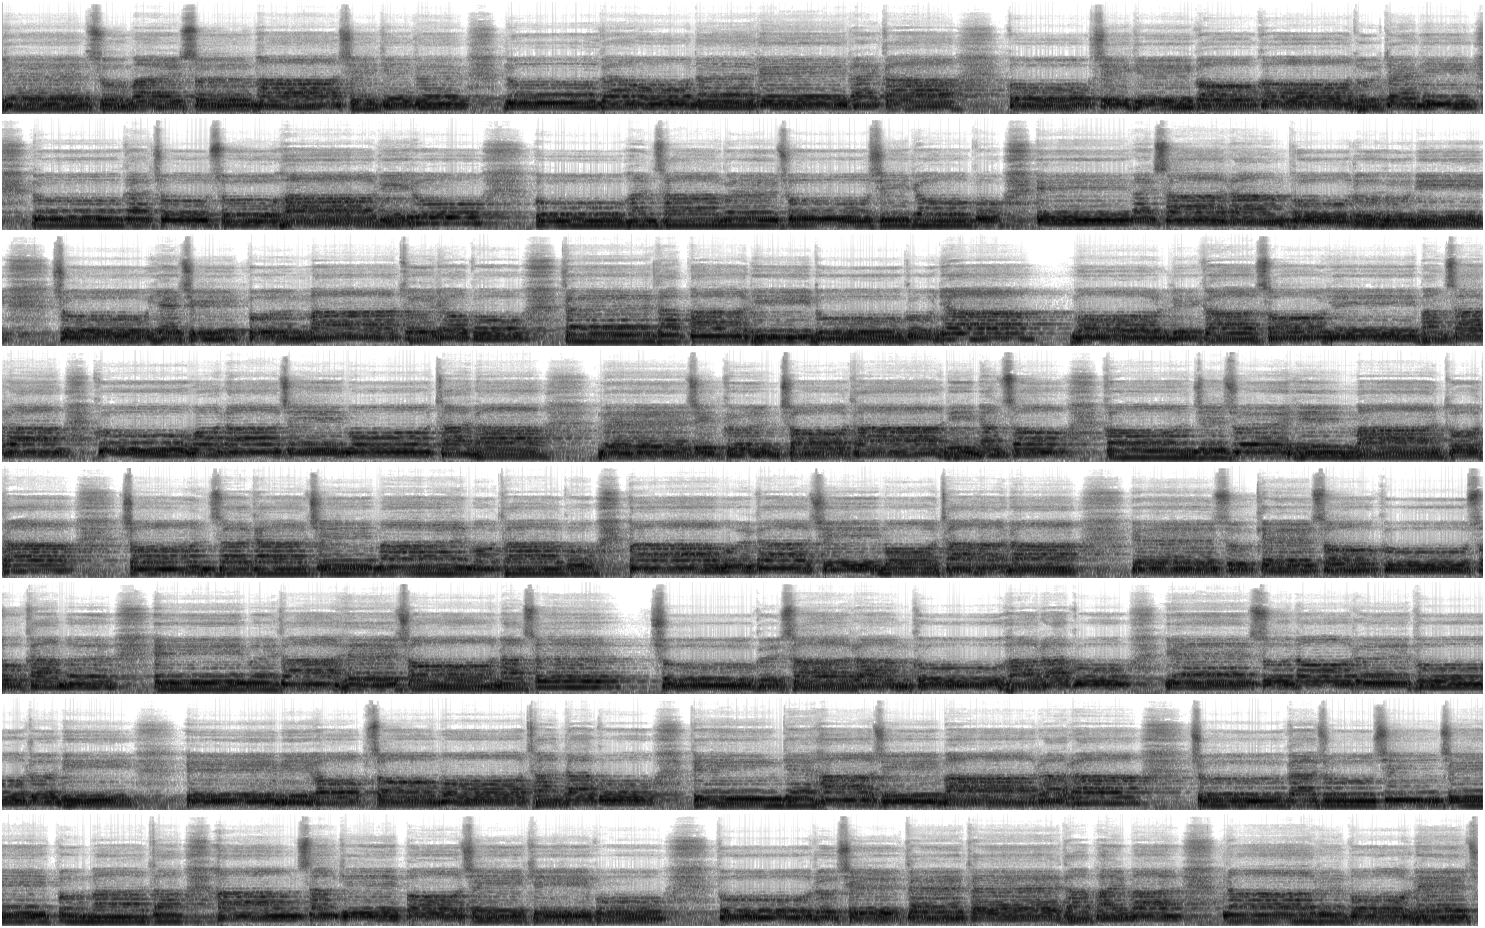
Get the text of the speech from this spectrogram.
예수 말씀하시기를 누가 오늘 일할까? 곡식이고 거둘 때니 누가 주수하리요? 우한상을 주시려고 일할 사 주의 직분 맡으려고 대답하니 누구냐? 멀리 가서 이방 사람 구원하지 못하나? 내 집 근처 다니면서 건지 죄인 많 전사같이 말 못하고 바울같이 못하나 예수께서 구속함을 힘을 다해 전하세. 죽을 사람 구하라고 예수 너를 부르니 없어 못한다고 핑계하지 말아라. 주가 주신 직분마다 항상 기뻐 지키고 부르실 때 대답할 말 나를 보내주소서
